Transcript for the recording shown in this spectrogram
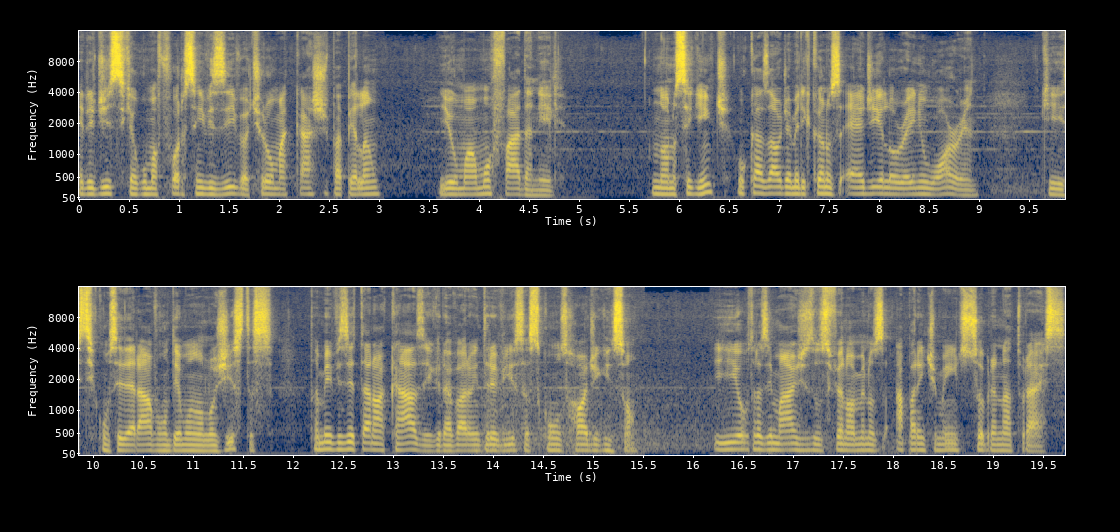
Ele disse que alguma força invisível atirou uma caixa de papelão e uma almofada nele. No ano seguinte, o casal de americanos Ed e Lorraine Warren, que se consideravam demonologistas, também visitaram a casa e gravaram entrevistas com os Hodgkinson e outras imagens dos fenômenos aparentemente sobrenaturais.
